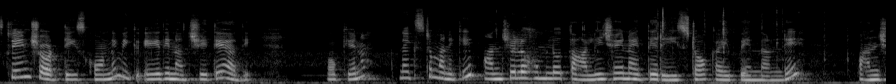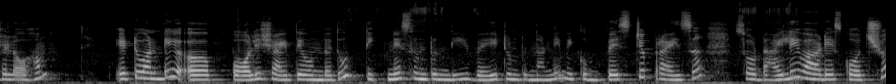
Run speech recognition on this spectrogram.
Screenshot తీసుకోండి మీకు ఏది నచ్చితే అది. ఓకేనా? నెక్స్ట్ మనకి పంచలోహంలో తాళీ చైన్ అయితే రీస్టాక్ అయిపోయిందండి. పంచలోహం. ఎటువంటి పాలిష్ అయితే ఉండదు. థిక్నెస్ ఉంటుంది వెయిట్ ఉంటుందండి. మీకు బెస్ట్ ప్రైస్ సో డైలీ వాడేసుకోవచ్చు.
